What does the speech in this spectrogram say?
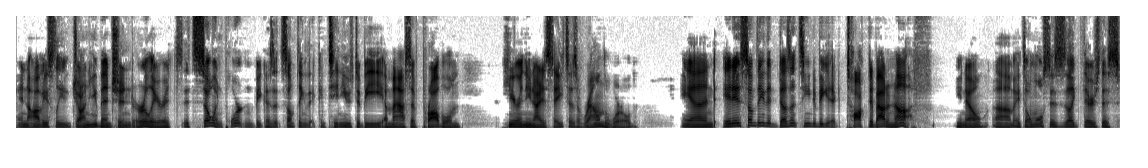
And obviously, John, you mentioned earlier, it's it's so important because it's something that continues to be a massive problem here in the United States as around the world, and it is something that doesn't seem to be talked about enough. You know, um, it's almost as like there's this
